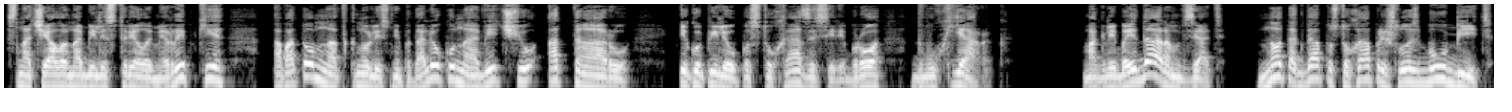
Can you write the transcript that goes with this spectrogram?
Сначала набили стрелами рыбки, а потом наткнулись неподалеку на овечью отару и купили у пастуха за серебро двух ярок. Могли бы и даром взять, но тогда пастуха пришлось бы убить,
